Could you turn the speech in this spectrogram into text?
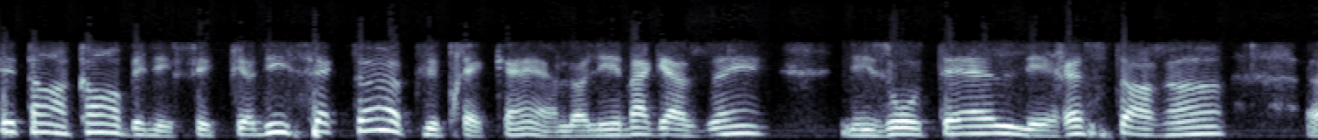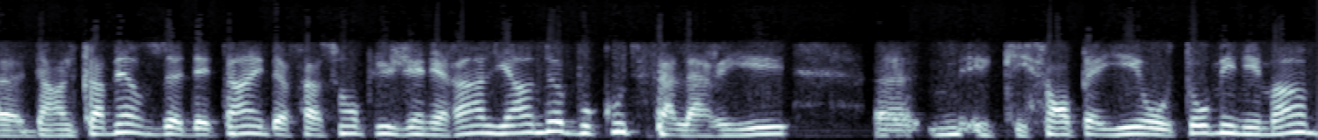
c'est encore bénéfique. il y a des secteurs plus précaires, là, les magasins, les hôtels, les restaurants, euh, dans le commerce de détail de façon plus générale, il y en a beaucoup de salariés euh, qui sont payés au taux minimum.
